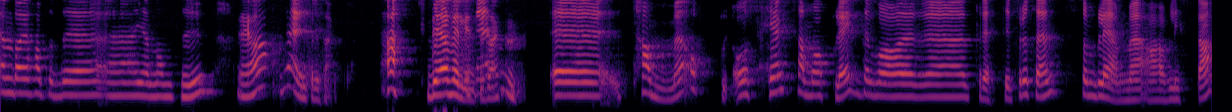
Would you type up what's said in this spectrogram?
enn da jeg hadde det eh, gjennom Zoom. ja. Så det er interessant. Ha, det er veldig interessant. Men eh, samme opp, helt samme opplegg. Det var eh, 30% som ble med av lista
